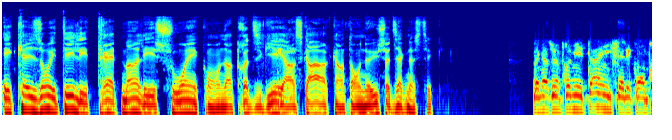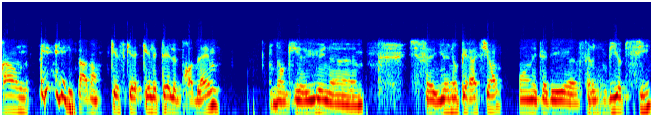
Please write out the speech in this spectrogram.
Et quels ont été les traitements, les soins qu'on a prodigués à Oscar quand on a eu ce diagnostic? Mais dans un premier temps, il fallait comprendre, pardon, qu'est-ce que, quel était le problème. Donc, il y a eu une, euh, il y a eu une opération. On est allé euh, faire une biopsie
